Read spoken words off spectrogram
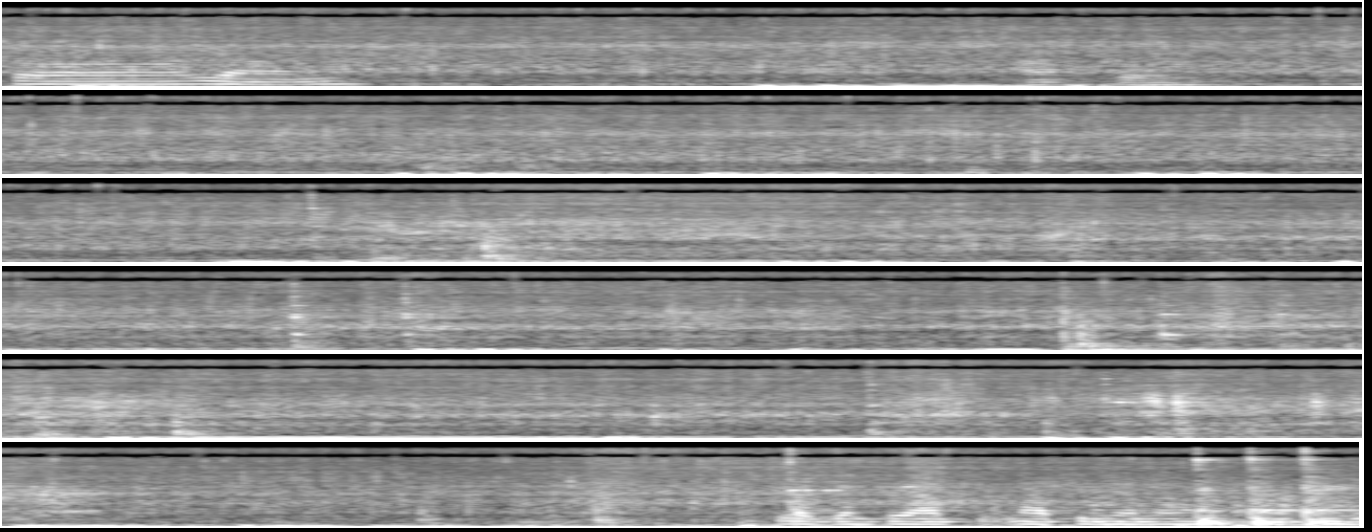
So, yan. Okay. Lagyan natin- yan ng tubig.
